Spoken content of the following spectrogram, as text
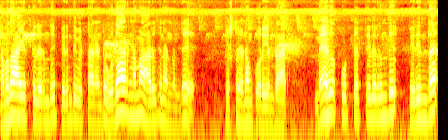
சமுதாயத்திலிருந்து பிரிந்து விட்டான் என்று உதாரணமாக அர்ஜுனன் வந்து கிருஷ்ணனிடம் கூறுகின்றார் மேகக்கூட்டத்திலிருந்து பிரிந்த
